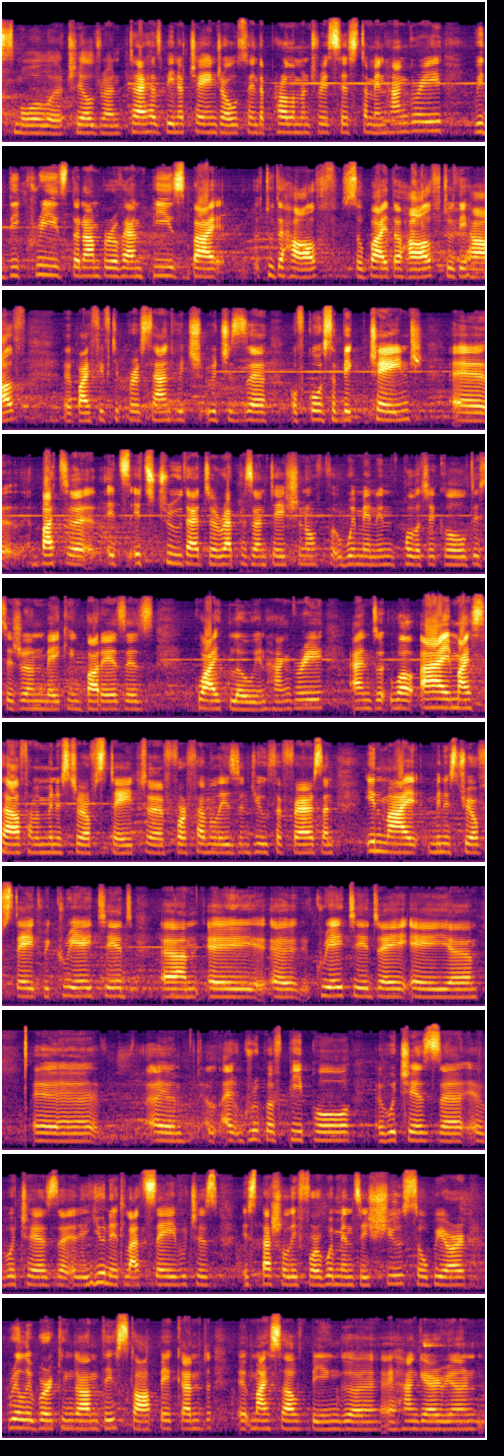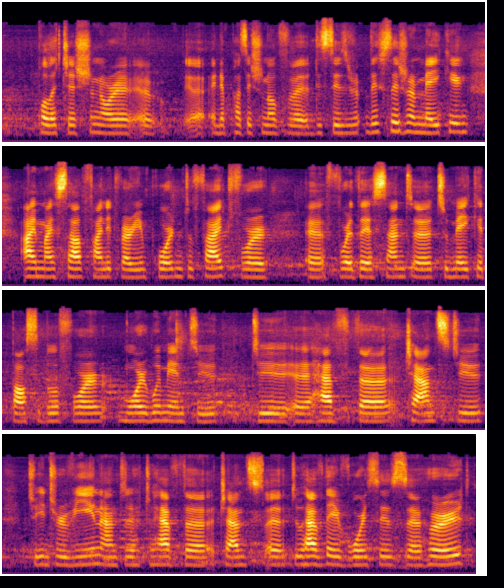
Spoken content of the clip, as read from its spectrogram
small children. There has been a change also in the parliamentary system in Hungary. We decreased the number of MPs by to the half, so by the half to the half. Uh, by 50%, which, which is uh, of course a big change. Uh, but it's, it's true that the representation of women in political decision-making bodies is quite low in Hungary. And uh, well, I myself am a Minister of State uh, for Families and Youth Affairs, and in my Ministry of State we created um, a, created a, a, a a, group of people which is, uh, which is a unit, let's say, which is especially for women's issues. So we are really working on this topic and uh, myself being a Hungarian politician or a, in a position of uh, decision, decision making, I myself find it very important to fight for uh, for this and uh, to make it possible for more women to to uh, have the chance to to intervene and to, to have the chance uh, to have their voices uh, heard.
